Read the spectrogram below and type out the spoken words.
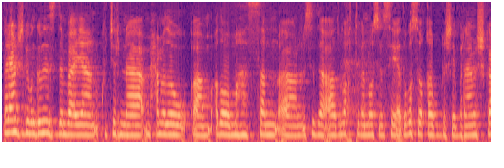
barnaamijka gabagabadiisa dambe ayaan ku jirnaa maxamedow um, adoo mahadsan um, sida aad waqtiga noo siisay aad uga soo qayb gashay barnaamijka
